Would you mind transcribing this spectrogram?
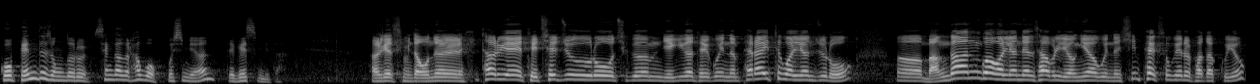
그 밴드 정도를 생각을 하고 보시면 되겠습니다. 알겠습니다. 오늘 히타류의 대체주로 지금 얘기가 되고 있는 페라이트 관련주로 어, 망간과 관련된 사업을 영위하고 있는 신팩 소개를 받았고요.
